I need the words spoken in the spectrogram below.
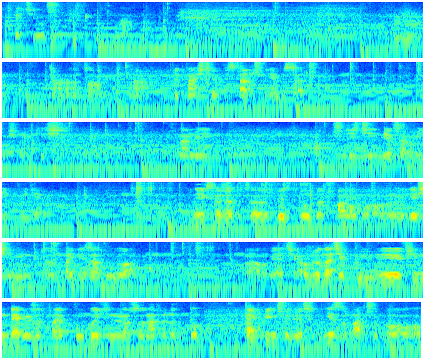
to wiecie już. Dobra. Hmm, dobra, to dobra, 15 wystarczy, nie wystarczy. Musimy jakieś przynajmniej 30 bierzemy i pójdziemy. Nie chcę, żeby to zbyt długo trwało, bo 10 minut to będzie za długo. no wiecie, oglądacie y, film, gdy już trwa pół godziny, no to na pewno, bo tak większość osób nie zobaczy, bo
